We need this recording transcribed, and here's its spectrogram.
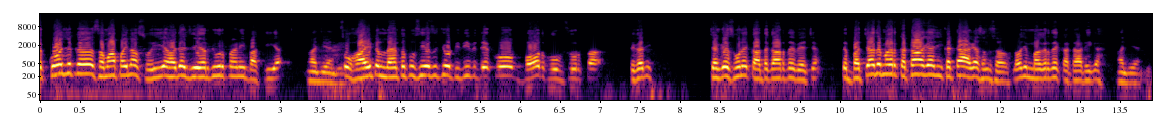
ਤੇ ਕੁਝ ਕੁ ਸਮਾਂ ਪਹਿਲਾਂ ਸੂਈ ਆ ਹਜੇ ਜੇਰ ਜੂਰ ਪੈਣੀ ਬਾਕੀ ਆ। ਹਾਂਜੀ ਹਾਂਜੀ। ਸੋ ਹਾਈਟ ਲੈਂਥ ਤੁਸੀਂ ਇਸ ਝੋਟੀ ਦੀ ਵੀ ਦੇਖੋ ਬਹੁਤ ਖੂਬਸੂਰਤ ਆ ਠੀਕ ਆ ਜੀ? ਚੰਗੇ ਸੋਹਣੇ ਕੱਦ ਕਾਠ ਦੇ ਵਿੱਚ ਤੇ ਬੱਚਾ ਤੇ ਮਗਰ ਕੱਟਾ ਆ ਗਿਆ ਜੀ? ਕੱਟਾ ਆ ਗਿਆ ਸੰਧੂ ਸਾਹਿਬ। ਲਓ ਜੀ ਮਗਰ ਦੇ ਕੱਟਾ ਠੀਕ ਆ? ਹਾਂਜੀ ਹਾਂਜੀ।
